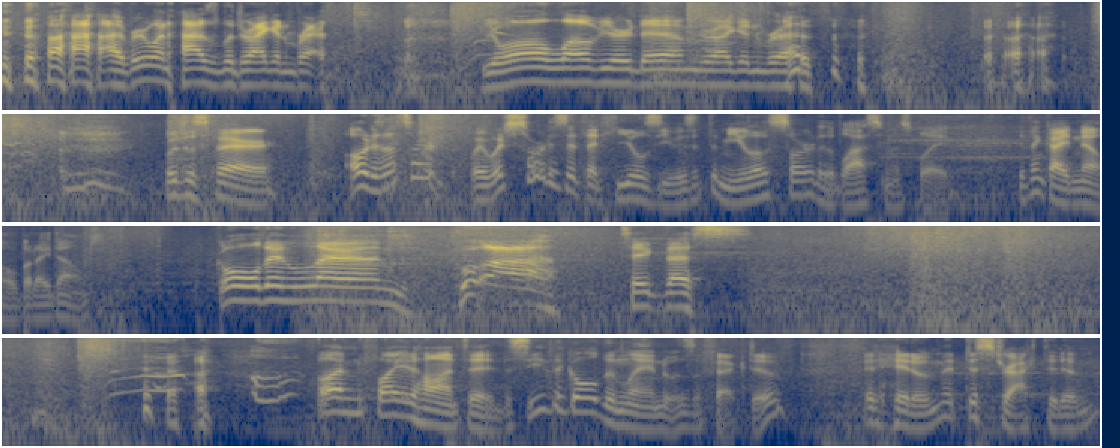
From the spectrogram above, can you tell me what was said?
Everyone has the dragon breath. You all love your damn dragon breath. Which is fair. Oh, does that sword... Wait, which sword is it that heals you? Is it the Milos sword or the Blasphemous Blade? You think I know, but I don't. Golden Land! Hooah! Take this. Fun fight, Haunted. See, the Golden Land was effective. It hit him, it distracted him,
